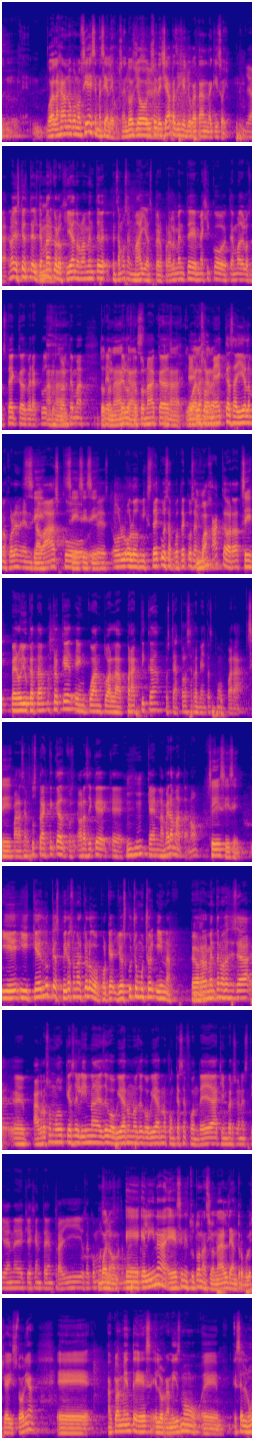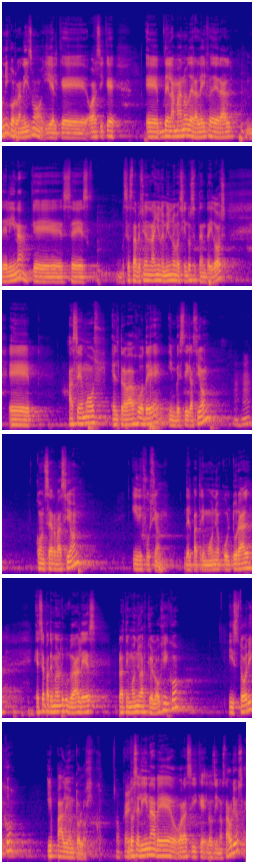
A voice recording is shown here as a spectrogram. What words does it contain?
Guadalajara no conocía y se me hacía lejos. Entonces yo, yo soy de Chiapas, dije Yucatán, aquí soy. Ya, no, es que el, tema de arqueología normalmente pensamos en mayas, pero probablemente México, el tema de los aztecas, Veracruz, pues todo el tema de, los totonacas, eh, los olmecas ahí a lo mejor en, Tabasco, sí, sí, sí. Este, o, los mixtecos, zapotecos en Oaxaca, ¿verdad? Sí. Pero Yucatán, pues creo que en cuanto a la práctica, pues te da todas las herramientas como para, para hacer tus prácticas, pues ahora sí que, que, que en la mera mata, ¿no? Sí, sí, sí. ¿Y, ¿Y qué es lo que aspiras a un arqueólogo? Porque yo escucho mucho el INA. Pero realmente no sé si sea, eh, a grosso modo, qué es el INA, es de gobierno, no es de gobierno, con qué se fondea, qué inversiones tiene, qué gente entra ahí, o sea, cómo Bueno, el, eh, el INA es el Instituto Nacional de Antropología e Historia. Eh, actualmente es el organismo, es el único organismo y el que, ahora sí que, de la mano de la ley federal del INA, que se, se estableció en el año de 1972, hacemos el trabajo de investigación, conservación y difusión del patrimonio cultural. Ese patrimonio cultural es patrimonio arqueológico, histórico y paleontológico. Entonces el INA ve ahora sí que los dinosaurios,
